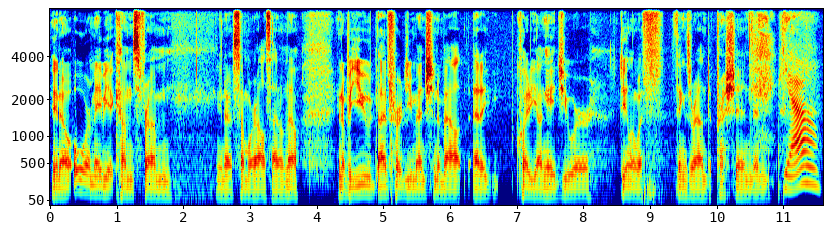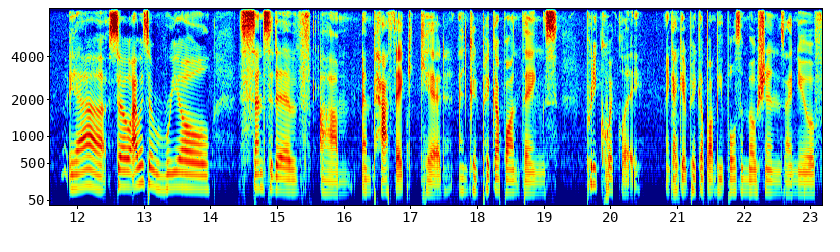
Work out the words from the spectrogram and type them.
You know, or maybe it comes from, you know, somewhere else. I don't know. You know, but you, I've heard you mention about at a quite a young age, you were dealing with things around depression and Yeah. Yeah. So I was a real sensitive, um, empathic kid and could pick up on things pretty quickly. Like I could pick up on people's emotions. I knew if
